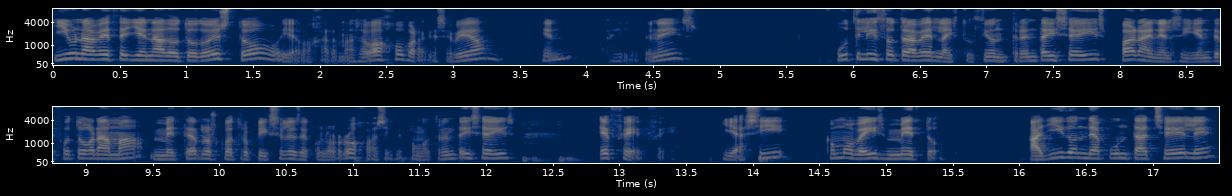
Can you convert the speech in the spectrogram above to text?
Y una vez he llenado todo esto, voy a bajar más abajo para que se vea. Bien, ahí lo tenéis. Utilizo otra vez la instrucción 36 para en el siguiente fotograma meter los cuatro píxeles de color rojo. Así que pongo 36, FF. Y así, como veis, meto allí donde apunta HL,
